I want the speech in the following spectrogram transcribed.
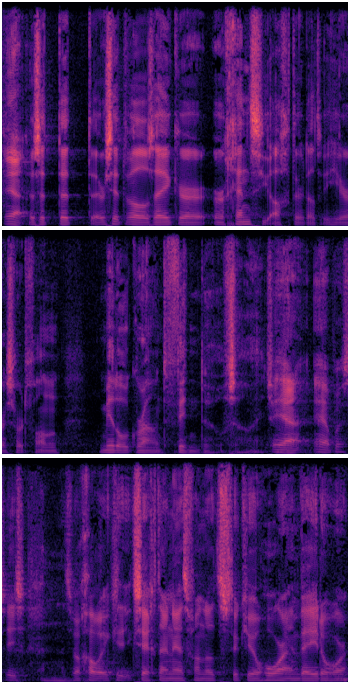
ja. Dus het, het, er zit wel zeker urgentie achter dat we hier een soort van middle ground vinden of zo. Weet je. wel. Ja, ja, precies. Het is wel grappig. Ik, ik zeg daarnet van dat stukje hoor en wederhoor.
